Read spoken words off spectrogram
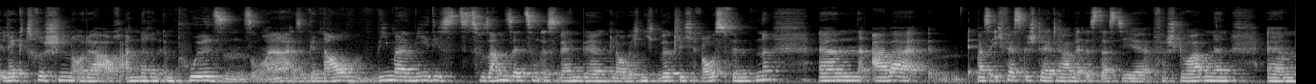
elektrischen oder auch anderen Impulsen. So, ja? Also genau wie mal wie die Zusammensetzung ist, werden wir, glaube ich, nicht wirklich rausfinden. Ähm, aber äh, was ich festgestellt habe, ist, dass die Verstorbenen ähm,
